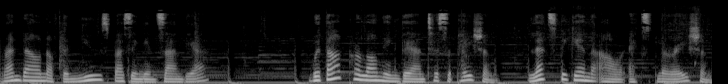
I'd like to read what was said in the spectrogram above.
rundown of the news buzzing in Zambia. Without prolonging the anticipation, let's begin our exploration.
